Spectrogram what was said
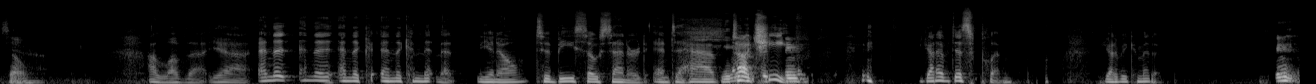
So. Yeah. I love that. Yeah. And the and the and the and the commitment, you know, to be so centered and to have yeah, to achieve. you got to have discipline. You got to be committed. Things,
